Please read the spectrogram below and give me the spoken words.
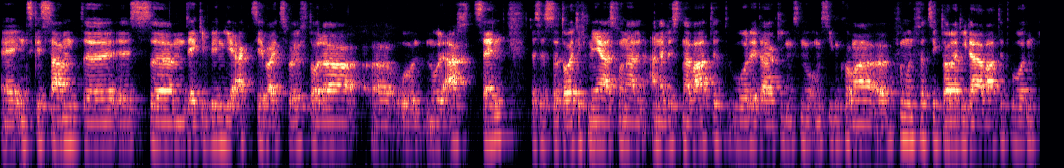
Insgesamt ist ähm, der Gewinn je Aktie bei 12 Dollar und 08 Cent. Das ist deutlich mehr als von Analysten erwartet wurde. Da ging es nur um 7,45 Dollar, die da erwartet wurden.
